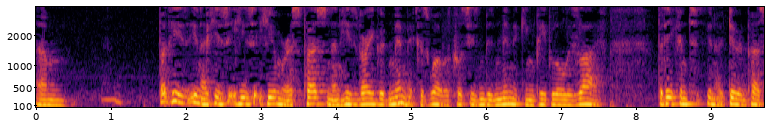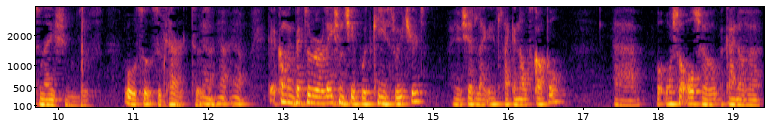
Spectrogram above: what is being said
Um, but he's, you know, he's he's a humorous person, and he's a very good mimic as well. Of course, he's been mimicking people all his life, but he can, you know, do impersonations of all sorts of characters. Yeah, yeah, yeah. Coming back to the relationship with Keith Richard, you said like it's like an old couple. Uh, was there also a kind of a,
